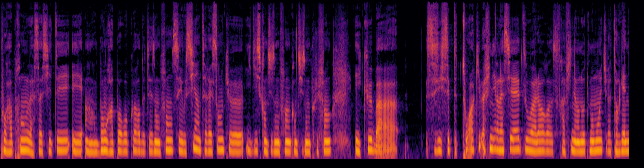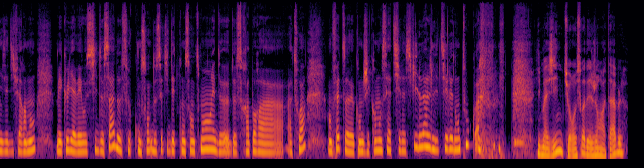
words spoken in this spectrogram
pour apprendre la satiété et un bon rapport au corps de tes enfants, c'est aussi intéressant qu'ils disent quand ils ont faim, quand ils ont plus faim, et que bah c'est peut-être toi qui va finir l'assiette ou alors euh, ça sera fini à un autre moment et tu vas t'organiser différemment. Mais qu'il y avait aussi de ça de ce de cette idée de consentement et de, ce rapport à, à, toi. En fait euh, quand j'ai commencé à tirer ce fil là je l'ai tiré dans tout quoi imagine tu reçois des gens à table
